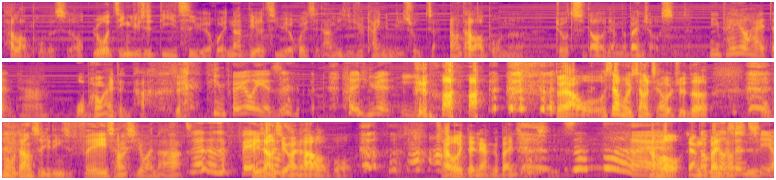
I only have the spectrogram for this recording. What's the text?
他老婆的时候，如果京剧是第一次约会，那第二次约会是他们一起去看一个美术展，然后他老婆呢就迟到了两个半小时，你朋友还等他，我朋友还等他。对，你朋友也是很愿意。对啊，我我现在回想起来，我觉得我朋友当时一定是非常喜欢他，真的是非非常喜欢他老婆，才会等两个半小时。对，然后两个半小时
